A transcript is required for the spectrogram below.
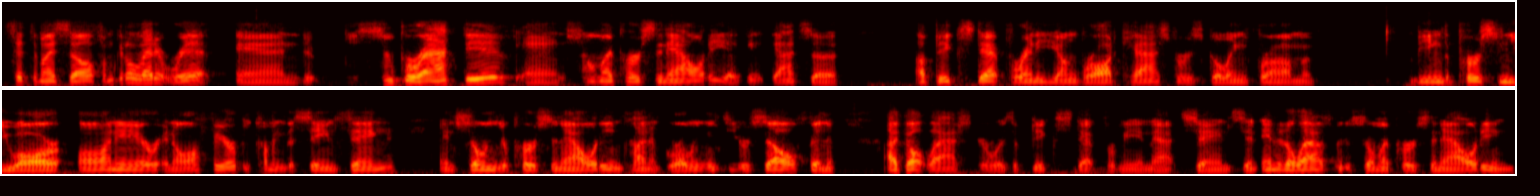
said to myself, I'm going to let it rip and be super active and show my personality. I think that's a, a big step for any young broadcaster is going from being the person you are on air and off air, becoming the same thing and showing your personality and kind of growing into yourself. And I thought last year was a big step for me in that sense. And, and it allows me to show my personality and,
